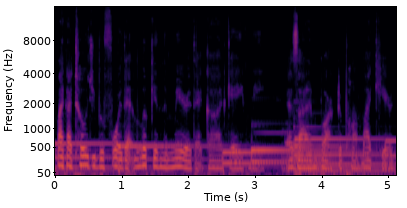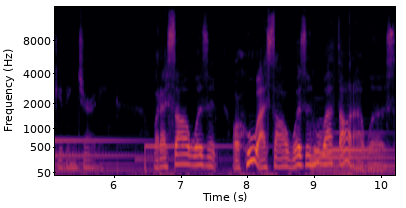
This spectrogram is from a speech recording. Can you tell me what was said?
Like I told you before, that look in the mirror that God gave me as I embarked upon my caregiving journey. What I saw wasn't, or who I saw wasn't who I thought I was.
